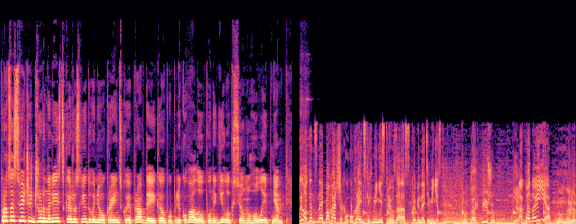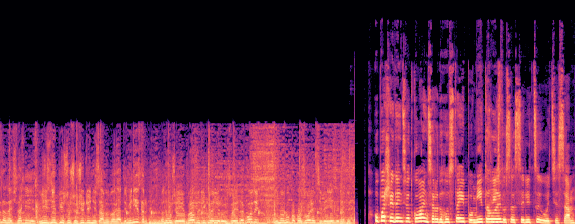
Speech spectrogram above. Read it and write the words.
Про це свідчить журналістське розслідування української правди, яке опублікували у понеділок, 7 липня. Ви один з найбагатших українських міністрів зараз в кабінеті міністрів. Ну, так пишут. Я- Так воно і є. Ну, наверное, значит, так и есть. Везде пишут, что чуть ли не самый богатый министр, потому что я и правду декларирую свои доходы и могу позволить себе ездить отдыхать. У перший день святкувань серед гостей помітили Хрістуса Селіциоціса,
